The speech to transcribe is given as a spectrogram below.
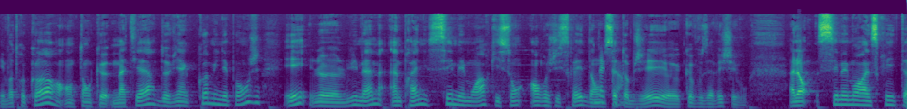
Et votre corps, en tant que matière, devient comme une éponge et lui-même imprègne ces mémoires qui sont enregistrées dans cet objet que vous avez chez vous. Alors, ces mémoires inscrites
